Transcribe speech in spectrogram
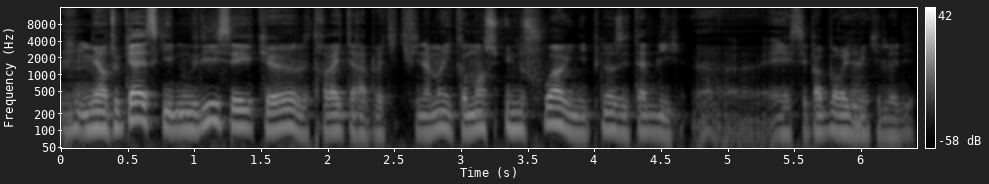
Mais en tout cas, ce qu'il nous dit, c'est que le travail thérapeutique, finalement, il commence une fois une hypnose établie. Euh, et c'est pas pour rien qu'il le dit.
